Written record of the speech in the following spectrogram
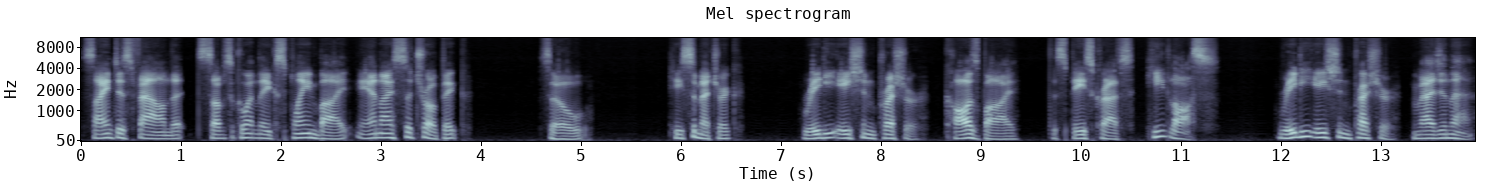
scientists found that subsequently explained by anisotropic, so asymmetric, radiation pressure caused by the spacecraft's heat loss. Radiation pressure, imagine that.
